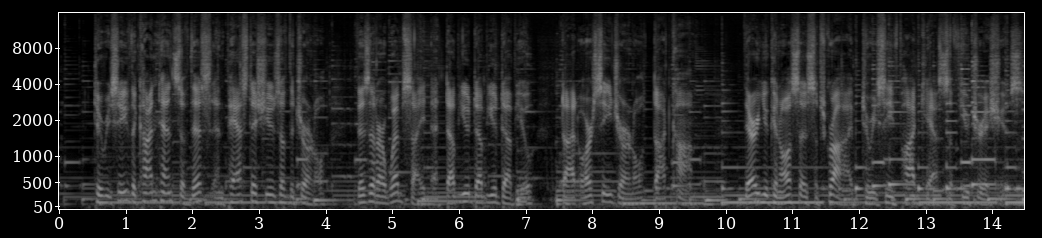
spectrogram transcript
To receive the contents of this and past issues of the journal, visit our website at www.rcjournal.com. There you can also subscribe to receive podcasts of future issues.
